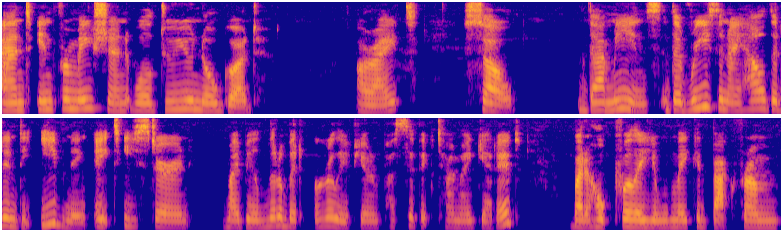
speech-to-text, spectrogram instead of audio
And information will do you no good all right. So that means the reason I held it in the evening, 8 Eastern, might be a little bit early if you're in Pacific time, I get it. But hopefully you will make it back from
